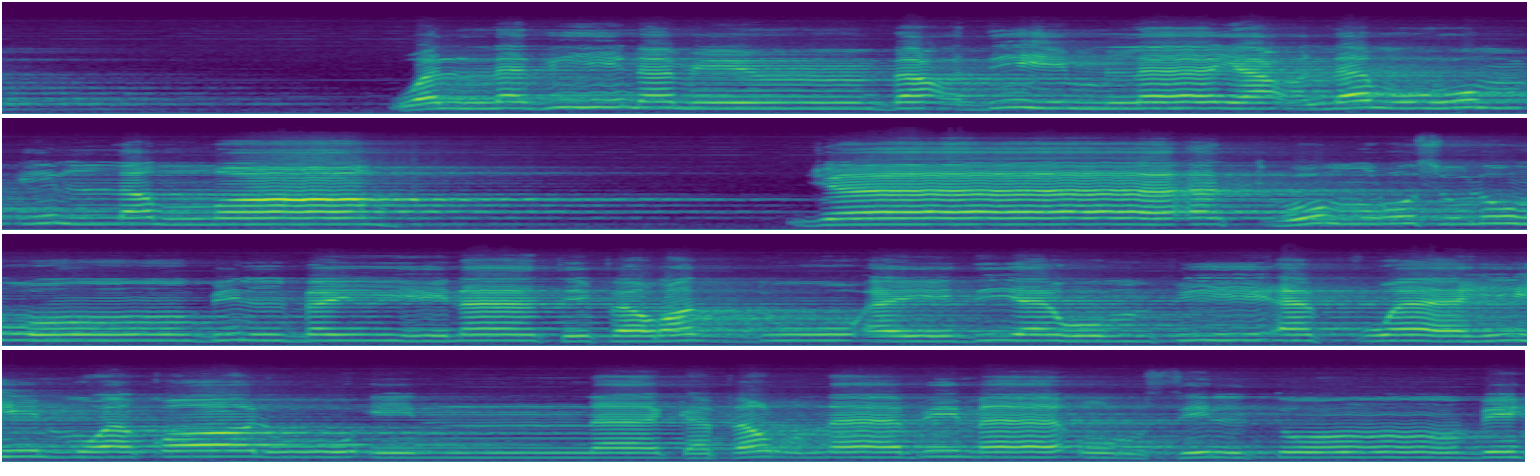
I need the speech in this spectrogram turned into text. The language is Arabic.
والذين من بعدهم لا يعلمهم إلا الله. جاءتهم رسلهم بالبينات فردوا أيديهم في أفواههم وقالوا إنا كفرنا بما أرسلتم به.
